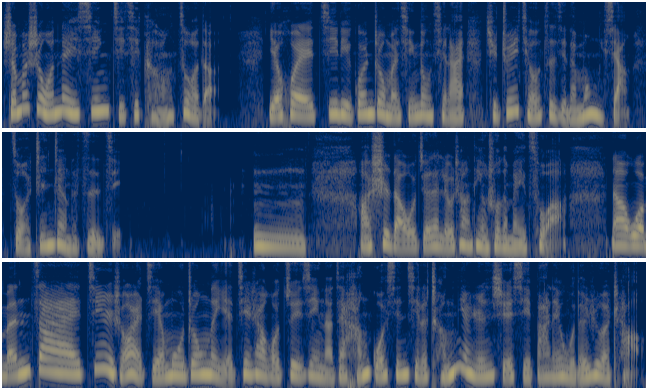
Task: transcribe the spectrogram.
什么是我内心极其渴望做的，也会激励观众们行动起来，去追求自己的梦想，做真正的自己。嗯，啊，是的，我觉得刘畅听友说的没错啊。那我们在今日首尔节目中呢，也介绍过，最近呢，在韩国掀起了成年人学习芭蕾舞的热潮，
